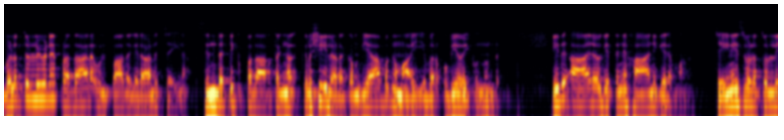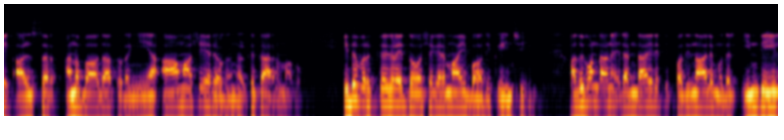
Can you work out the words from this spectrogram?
വെളുത്തുള്ളിയുടെ പ്രധാന ഉൽപ്പാദകരാണ് ചൈന. സിന്തറ്റിക് പദാർത്ഥങ്ങൾ കൃഷിയിലടക്കം വ്യാപകമായി ഇവർ ഉപയോഗിക്കുന്നുണ്ട്. ഇത് ആരോഗ്യത്തിന് ഹാനികരമാണ്. ചൈനീസ് വെളുത്തുള്ളി അൾസർ അണുബാധ തുടങ്ങിയ ആമാശയ രോഗങ്ങൾക്ക് കാരണമാകും. ഇത് വൃക്കകളെ ദോഷകരമായി ബാധിക്കുകയും ചെയ്യും. അതുകൊണ്ടാണ് രണ്ടായിരത്തി പതിനാല് മുതൽ ഇന്ത്യയിൽ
